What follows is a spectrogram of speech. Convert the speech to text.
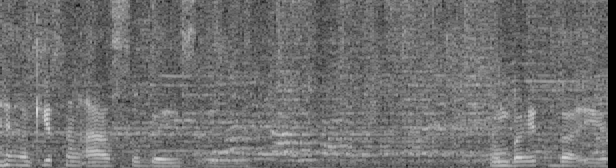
Ang cute ng aso guys. Oh. Ang bait-bait.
